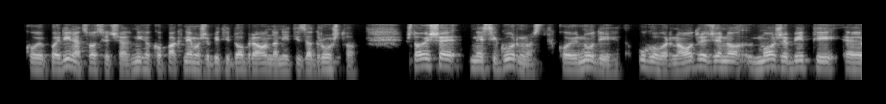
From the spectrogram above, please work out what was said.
koju pojedinac osjeća nikako pak ne može biti dobra onda niti za društvo. Što više, nesigurnost koju nudi ugovor na određeno može biti e,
